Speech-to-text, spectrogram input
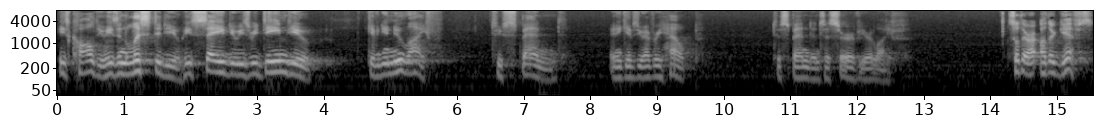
He's called you, He's enlisted you, He's saved you, He's redeemed you, given you new life to spend, and He gives you every help to spend and to serve your life. So there are other gifts.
